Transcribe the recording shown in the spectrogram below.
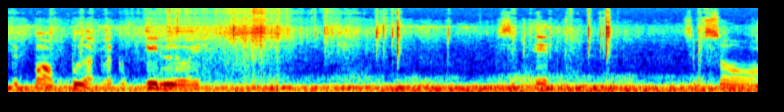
ไปปอกเปลือกแล้วก็กินเลยสิบเอ็ดสิบสอง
